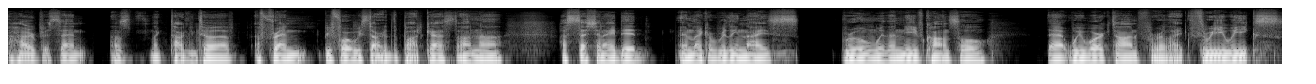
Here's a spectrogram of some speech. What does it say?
100%. I was like talking to a, a friend before we started the podcast on uh, a session I did in like a really nice room with a Neve console that we worked on for like three weeks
